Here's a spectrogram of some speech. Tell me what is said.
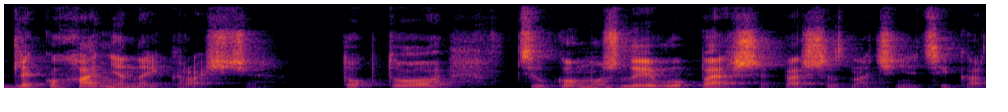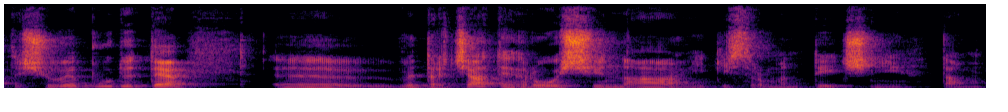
для кохання найкраще. Тобто, цілком можливо, перше, перше значення цієї карти, що ви будете е, витрачати гроші на якісь романтичні там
